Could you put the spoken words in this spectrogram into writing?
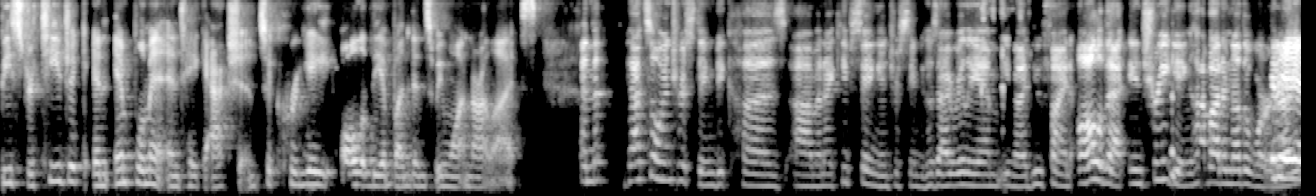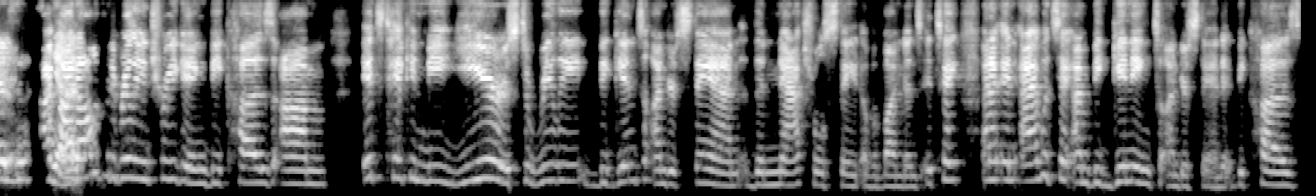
be strategic and implement and take action to create all of the abundance we want in our lives. And th- that's so interesting because, um, and I keep saying interesting because I really am, you know, I do find all of that intriguing. How about another word? It right? is. I yes. find all of it really intriguing because um, it's taken me years to really begin to understand the natural state of abundance. It take, and, and I would say I'm beginning to understand it because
